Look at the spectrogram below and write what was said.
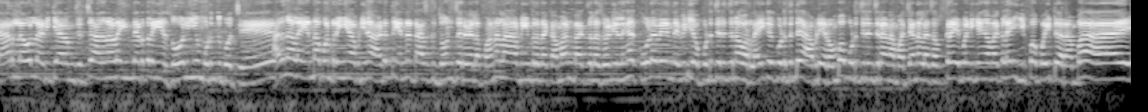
வேற லெவல்ல அடிக்க ஆரம்பிச்சிருச்சு. அதனால இந்த இடத்துல என் சோலியும் முடிஞ்சு போச்சு. அதனால என்ன பண்றீங்க அப்படின்னா அடுத்து என்ன என்ன டாஸ்க் ஜோன் சர்வேல பண்ணலாம் அப்படின்றத கமெண்ட் பாக்ஸ்ல சொல்லிடுங்க. கூடவே இந்த வீடியோ பிடிச்சிருந்துச்சுன்னா ஒரு லைக்கை கொடுத்துட்டு அப்படியே ரொம்ப பிடிச்சிருந்துச்சுன்னா நம்ம சேனலை சப்ஸ்கிரைப் பண்ணிக்கங்க மக்களே. இப்போ போயிட்டு வரேன் பாய்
